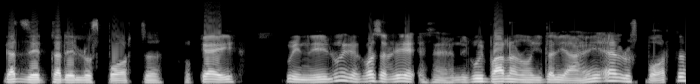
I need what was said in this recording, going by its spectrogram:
Gazzetta dello Sport, ok? Quindi l'unica cosa che, eh, di cui parlano gli italiani è lo sport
